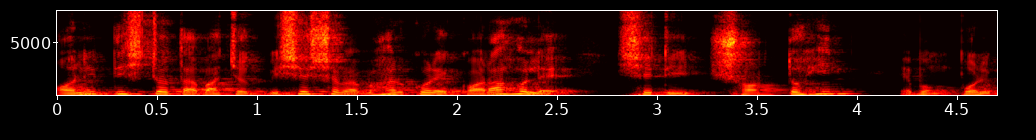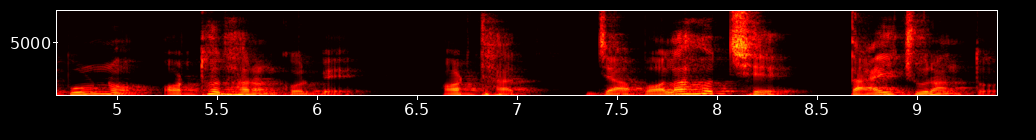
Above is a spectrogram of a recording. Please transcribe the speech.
অনির্দিষ্টতাবাচক বিশেষ্য ব্যবহার করে করা হলে সেটি শর্তহীন এবং পরিপূর্ণ অর্থ ধারণ করবে। অর্থাৎ যা বলা হচ্ছে তাই চূড়ান্ত।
